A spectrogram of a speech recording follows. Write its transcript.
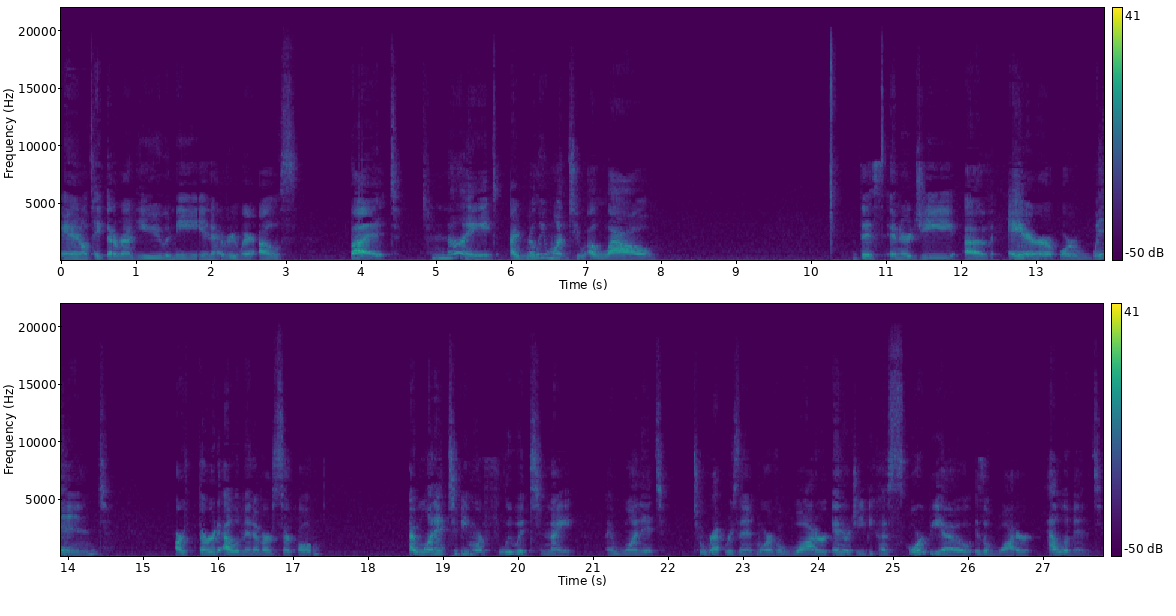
and I'll take that around you and me and everywhere else. But tonight, I really want to allow this energy of air or wind, our third element of our circle. I want it to be more fluid tonight. I want it to represent more of a water energy because Scorpio is a water element.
